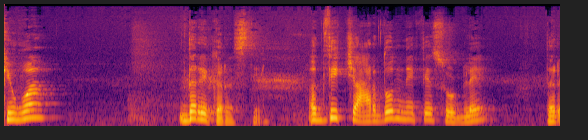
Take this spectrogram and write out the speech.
किंवा दरेकर असतील. अगदी चार दोन नेते सोडले तर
